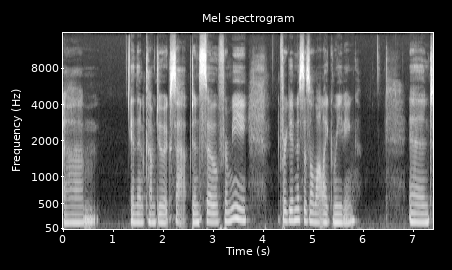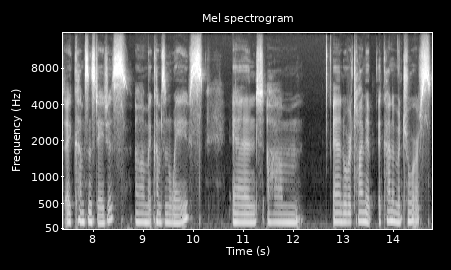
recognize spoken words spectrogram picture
um, and then come to accept. And so for me, forgiveness is a lot like grieving. And it comes in stages, um, it comes in waves. And, um, and over time, it, it kind of matures.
